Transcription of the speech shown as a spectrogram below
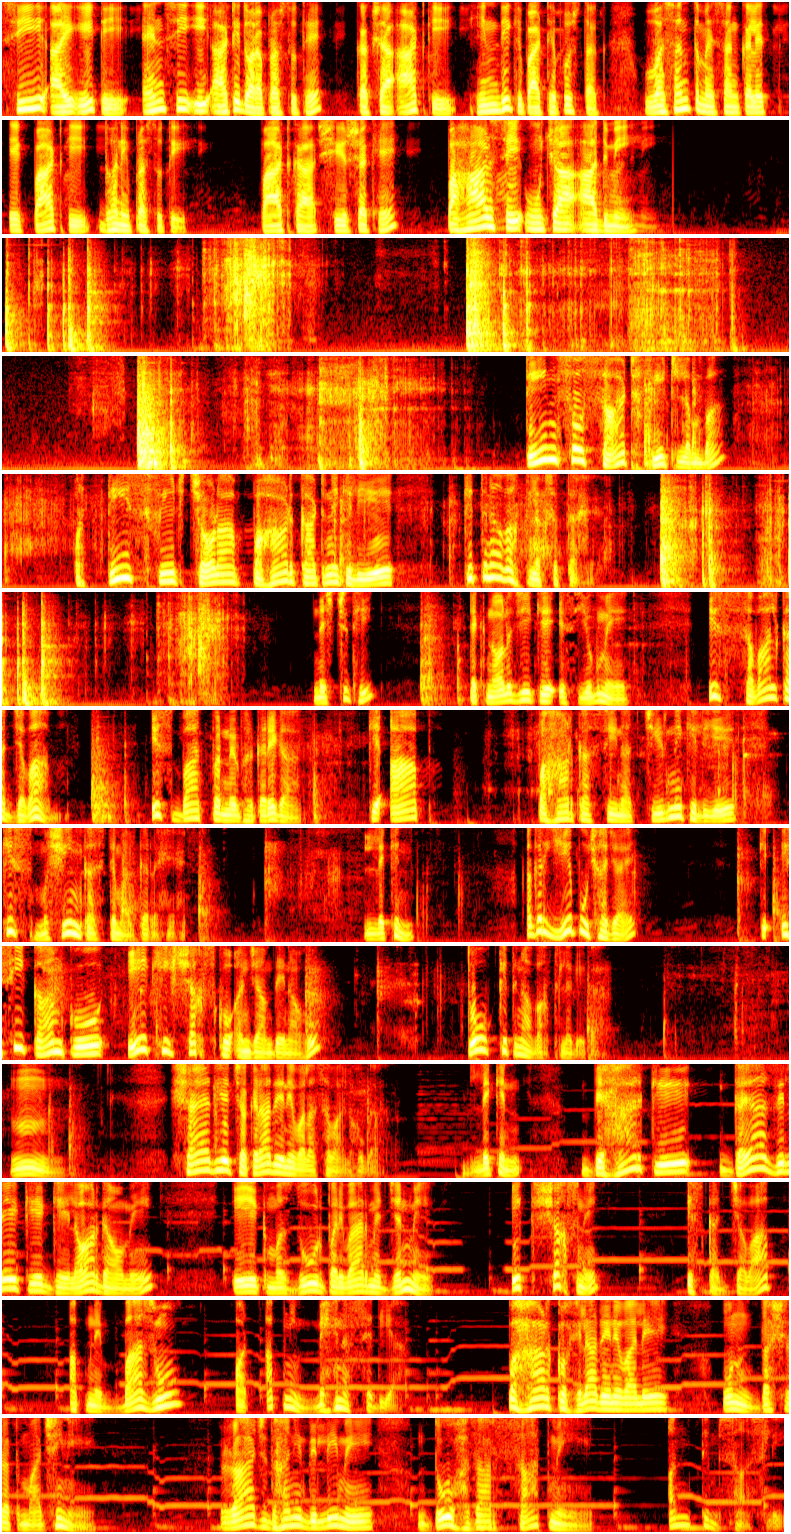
CIET T द्वारा प्रस्तुत है कक्षा आठ की हिंदी की पाठ्य पुस्तक वसंत में संकलित एक पाठ की ध्वनि प्रस्तुति। पाठ का शीर्षक है, पहाड़ से ऊँचा आदमी। तीन सौ साठ फीट लंबा और तीस फीट चौड़ा पहाड़ काटने के लिए कितना वक्त लग सकता है? निश्चित ही, टेक्नोलॉजी के इस युग में इस सवाल का जवाब इस बात पर निर्भर करेगा कि आप पहाड़ का सीना चीरने के लिए किस मशीन का इस्तेमाल कर रहे हैं। लेकिन अगर यह पूछा जाए कि इसी काम को एक ही शख्स को अंजाम देना हो तो कितना वक्त लगेगा? हम्म शायद यह चकरा देने वाला सवाल होगा। लेकिन बिहार के गया ज़िले के गेलौर गाँव में एक मजदूर परिवार में जन्मे एक शख्स ने इसका जवाब अपने बाजुओं और अपनी मेहनत से दिया। पहाड़ को हिला देने वाले उन दशरथ माझी ने राजधानी दिल्ली में 2007 में अंतिम सांस ली।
